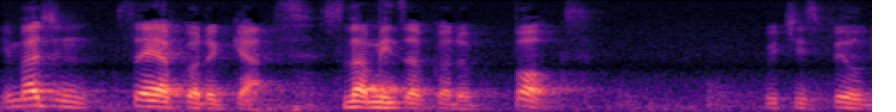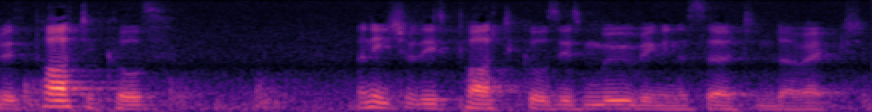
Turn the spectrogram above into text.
imagine, say I've got a gas. So that means I've got a box which is filled with particles and each of these particles is moving in a certain direction.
